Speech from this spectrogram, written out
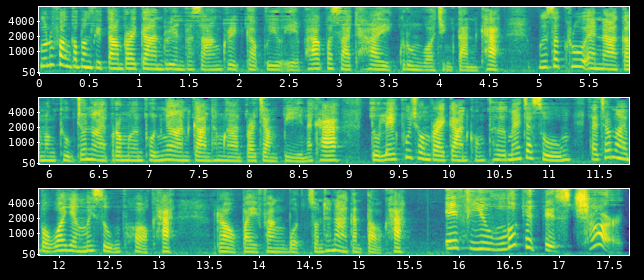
คุณผู้ฟังกำลังติดตามรายการเรียนภาษาอังกฤษกับ VOA ภาคภาษาไทย กรุงวอชิงตันค่ะ เมื่อสักครู่แอนนากำลังถูกเจ้านายประเมินผลงานการทำงานประจำปีนะคะ ตัวเลขผู้ชมรายการของเธอแม้จะสูง แต่เจ้านายบอกว่ายังไม่สูงพอค่ะ เราไปฟังบทสนทนากันต่อค่ะ If you look at this chart,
